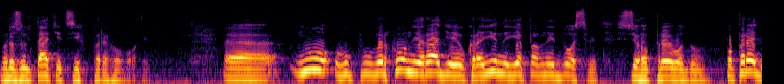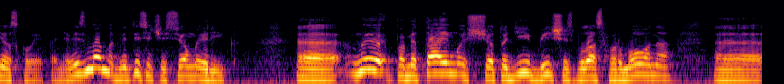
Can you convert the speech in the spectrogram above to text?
в результаті цих переговорів. Е, ну, у Верховній Раді України є певний досвід з цього приводу попереднього скликання. Візьмемо 2007 рік. Е, ми пам'ятаємо, що тоді більшість була сформована е,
